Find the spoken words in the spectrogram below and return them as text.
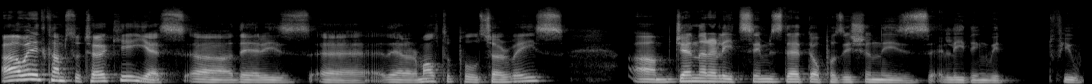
Uh, when it comes to Turkey, yes, uh, there is uh, there are multiple surveys um, generally, it seems that the opposition is leading with few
